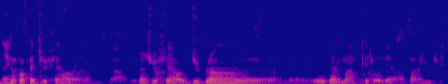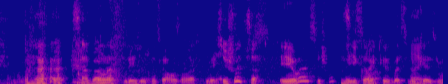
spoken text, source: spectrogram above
Donc en fait, je vais faire, euh, enfin, je vais faire Dublin, euh, le Danemark et je reviens à Paris. Sympa. dans la foulée, deux conférences dans la foulée. C'est chouette ça. Et ouais, c'est chouette. Mais C'est vrai que bah, c'est l'occasion,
